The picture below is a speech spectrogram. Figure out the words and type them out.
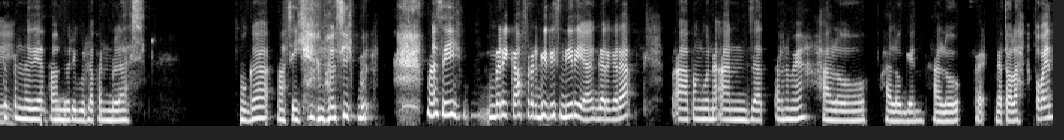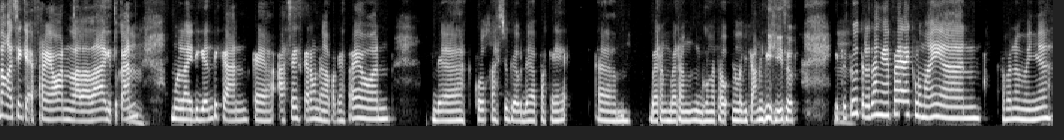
Itu yeay. penelitian tahun 2018. Semoga masih masih ber, masih merecover diri sendiri ya gara-gara uh, penggunaan zat apa namanya halo halogen halo fre nggak tau lah pokoknya tau gak sih kayak freon lalala gitu kan Hmm, mulai digantikan kayak AC sekarang udah gak pakai freon udah kulkas juga udah pakai em, barang-barang gue nggak tahu yang lebih canggih gitu. Itu hmm. tuh ternyata ngefek lumayan. Apa namanya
